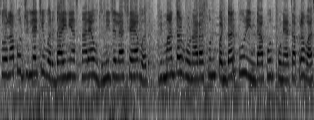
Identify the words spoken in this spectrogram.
सोलापूर जिल्ह्याची वरदायिनी असणाऱ्या उजनी जलाशयावर विमानतळ होणार असून पंढरपूर इंदापूर पुण्याचा प्रवास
